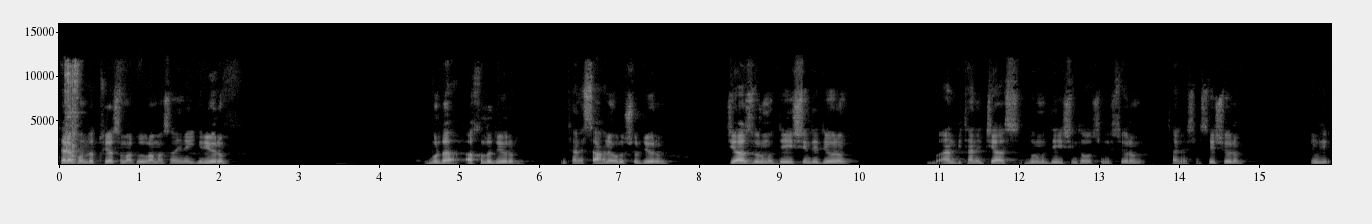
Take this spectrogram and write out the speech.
telefonda TUYA Smart uygulamasına yine giriyorum. Burada akıllı diyorum. Bir tane sahne oluştur diyorum. Cihaz durumu değiştiğinde diyorum. Ben bir tane cihaz durumu değiştiğinde olsun istiyorum. Bir tanesini seçiyorum. Şimdi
